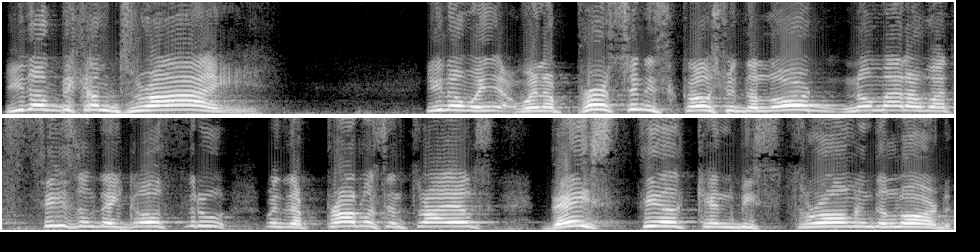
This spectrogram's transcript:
You don't become dry. You know, when, when a person is close with the Lord, no matter what season they go through, with their problems and trials, they still can be strong in the Lord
